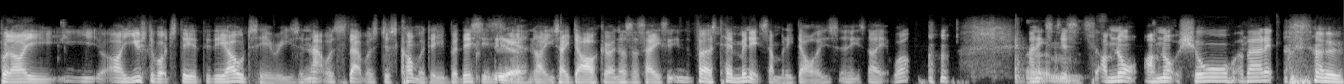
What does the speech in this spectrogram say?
but I I used to watch the the, the old series, and that was that was just comedy. But this is yeah. Yeah. like you say, darker. And as I say, in the first ten minutes, somebody dies, and it's like what? and it's Um, just I'm not I'm not sure about it. so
